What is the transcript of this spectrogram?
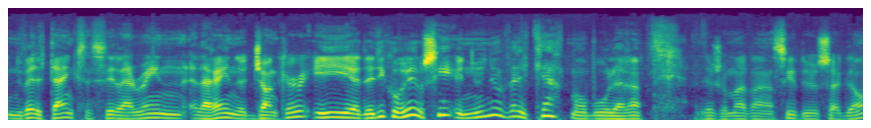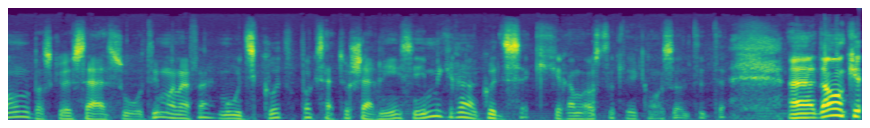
une nouvelle tank, c'est la reine, la Junker, et euh, de découvrir aussi une nouvelle carte, mon beau Laurent. Là, je vais m'avancer deux secondes parce que ça a sauté, mon affaire. Maudit coude, faut pas que ça touche à rien. C'est immigrant coude sec qui ramasse toutes les consoles tout le temps. Euh, donc,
